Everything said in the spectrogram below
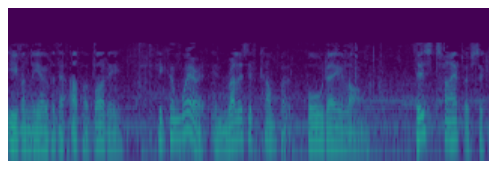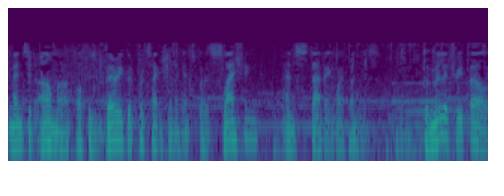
evenly over the upper body, he can wear it in relative comfort all day long. This type of segmented armor offers very good protection against both slashing and stabbing weapons. The military belt,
